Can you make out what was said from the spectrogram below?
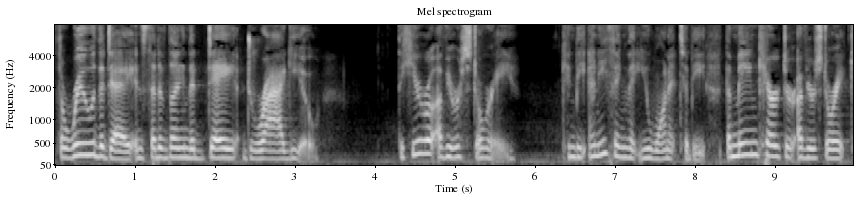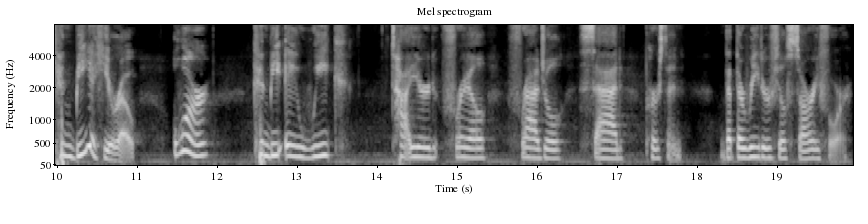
through the day instead of letting the day drag you. The hero of your story can be anything that you want it to be. The main character of your story can be a hero or can be a weak, tired, frail, fragile, sad person that the reader feels sorry for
